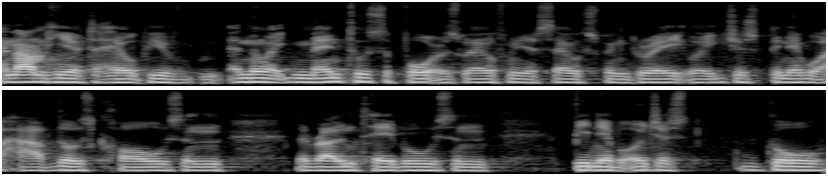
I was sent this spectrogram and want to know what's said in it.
and I'm here to help you. And the like mental support as well from yourself's been great. Like just being able to have those calls and the round tables and being able to just go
